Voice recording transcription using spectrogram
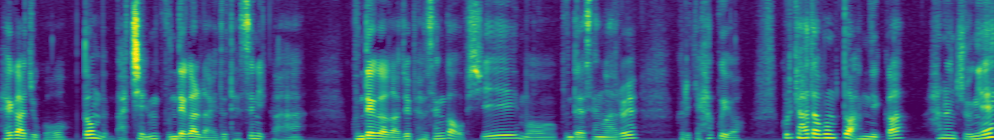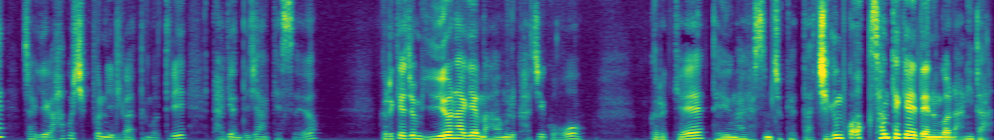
해가지고 또 마침 군대 갈 나이도 됐으니까 군대 가가지고 별 생각 없이 뭐 군대 생활을 그렇게 하고요. 그렇게 하다 보면 또 압니까? 하는 중에 자기가 하고 싶은 일 같은 것들이 발견되지 않겠어요? 그렇게 좀 유연하게 마음을 가지고 그렇게 대응하셨으면 좋겠다. 지금 꼭 선택해야 되는 건 아니다.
